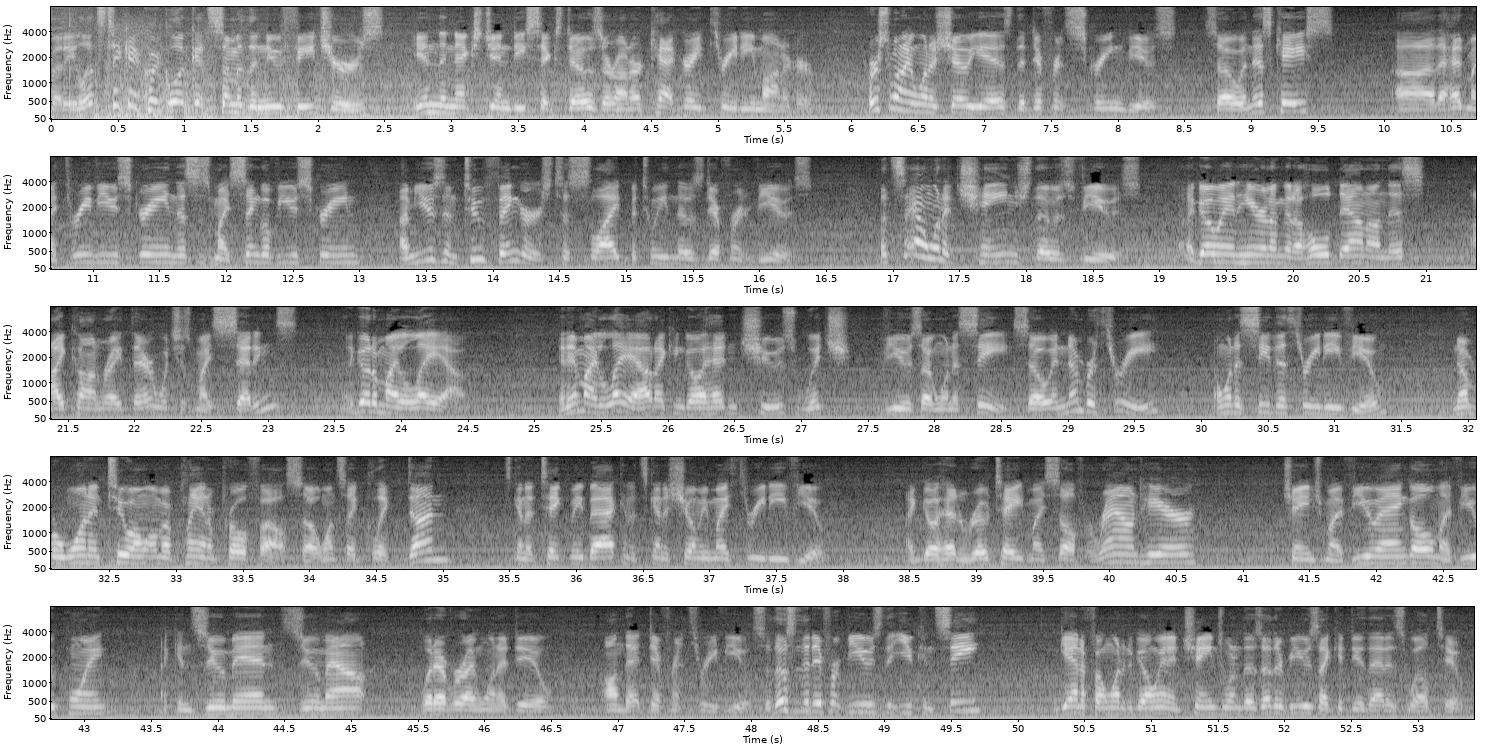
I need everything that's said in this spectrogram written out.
Let's take a quick look at some of the new features in the next gen D6 Dozer on our CAT Grade 3D monitor. First one I want to show you is the different screen views. So in this case, uh, I had my three view screen. This is my single view screen. I'm using two fingers to slide between those different views. Let's say I want to change those views. I'm going to go in here and I'm going to hold down on this icon right there, which is my settings. I'm going to go to my layout. And in my layout, I can go ahead and choose which views I want to see. So in number three, I want to see the 3D view. Number one and two, I want my plan and profile. So once I click done, it's going to take me back and it's going to show me my 3D view. I go ahead and rotate myself around here, change my view angle, my viewpoint. I can zoom in, zoom out, whatever I want to do on that different three views. So those are the different views that you can see. Again, if I wanted to go in and change one of those other views, I could do that as well too.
